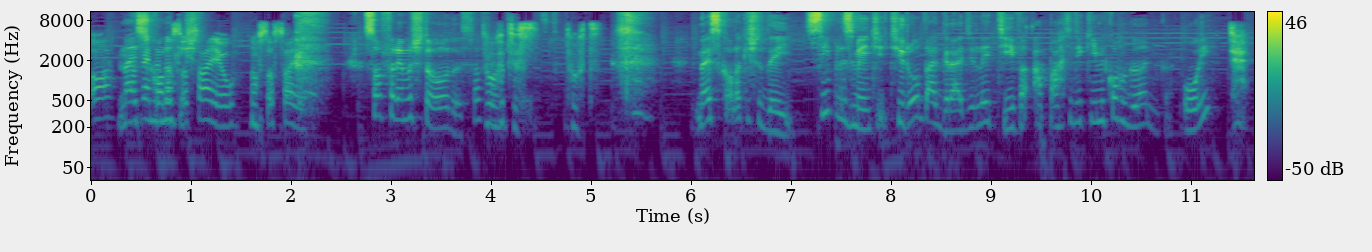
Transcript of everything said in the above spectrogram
Ó, oh, na tá escola. Não sou só eu. Não sou só eu. Sofremos todas. Sofremos todos. Todos. Na escola que estudei, simplesmente tirou da grade letiva a parte de química orgânica. Oi?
